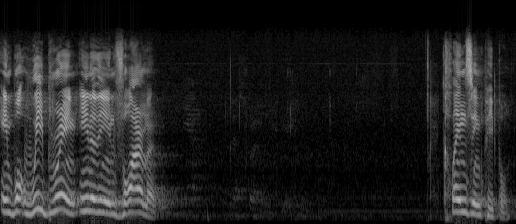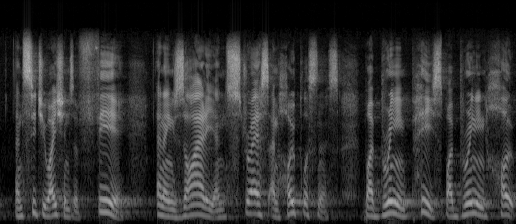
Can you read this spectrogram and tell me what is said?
in what we bring into the environment. Cleansing people and situations of fear and anxiety and stress and hopelessness by bringing peace, by bringing hope.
